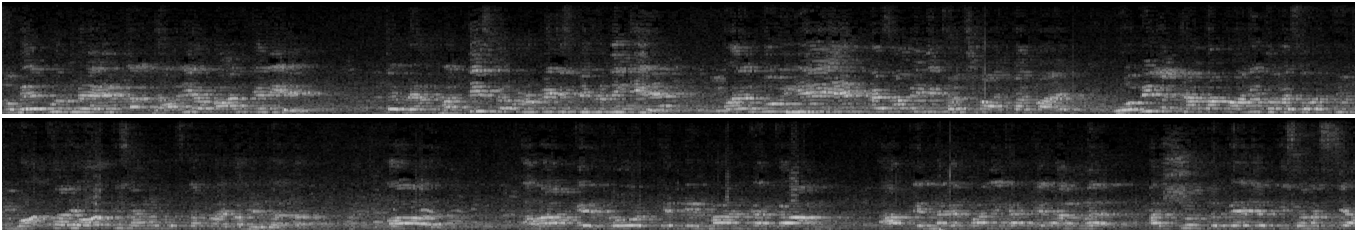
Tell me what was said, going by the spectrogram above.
सुमेरपुर में धारिया बाँध के लिए बत्तीस करोड़ रुपए की स्वीकृति की है, परंतु ये एक पैसा भी खर्च कर पाए। वो भी लग जाता पानी तो मैं समझती हूँ कि बहुत सारे और किसानों को उसका फ़ायदा मिल जाता। और अब आपके रोड के निर्माण का काम, आपके नगर पालिका के अंदर अशुद्ध पेयजल की समस्या,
